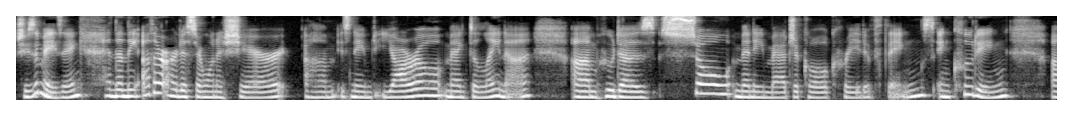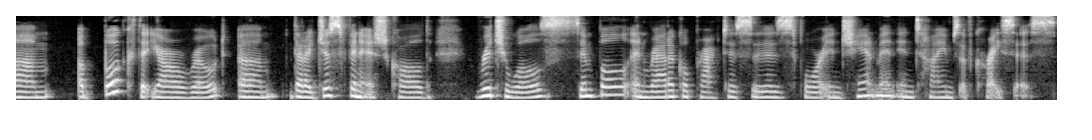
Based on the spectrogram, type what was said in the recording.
she's amazing. And then the other artist I want to share um, is named Yarrow Magdalena, um, who does so many magical creative things, including um, a book that Yarrow wrote um, that I just finished called Rituals Simple and Radical Practices for Enchantment in Times of Crisis.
